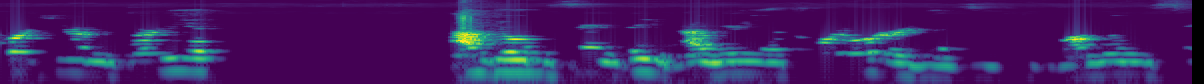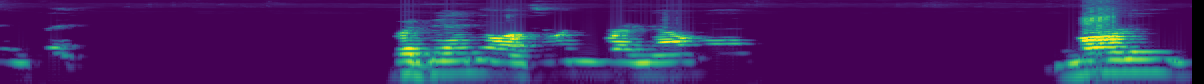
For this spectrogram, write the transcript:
court here on the 30th, I'm doing the same thing. I'm getting a court order against these people. I'm doing the same thing. But Daniel, I'm telling you right now, man, Marty,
